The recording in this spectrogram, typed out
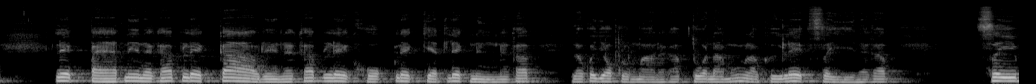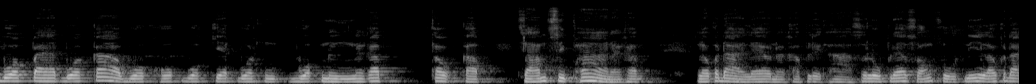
2 เลข 8 นี่นะครับ เลข9เนี่ยนะครับ เลข 6 เลข 7 เลข 1 นะครับ เราก็ยกลงมานะครับ ตัวนำของเราคือเลข 4 นะครับ4บวก8บวก9บวก6บวก7บวกบวก1นะครับ เท่ากับ 35 นะครับ เราก็ได้แล้วนะครับเลข 5 สรุปแล้ว 2 สูตรนี้เราก็ได้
